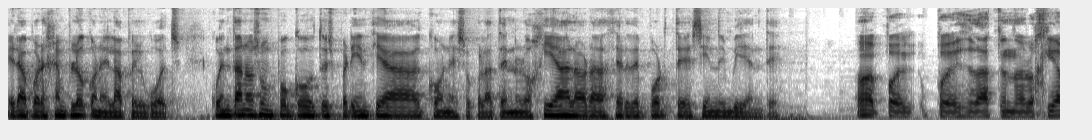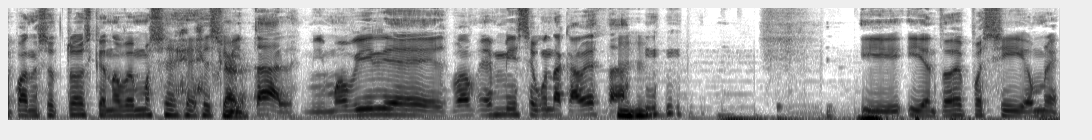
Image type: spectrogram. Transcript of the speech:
era por ejemplo con el Apple Watch. Cuéntanos un poco tu experiencia con eso, con la tecnología a la hora de hacer deporte siendo invidente. Pues, pues, la tecnología para nosotros que no vemos es, vital. Mi móvil es, mi segunda cabeza. y, y, entonces, pues sí, hombre.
